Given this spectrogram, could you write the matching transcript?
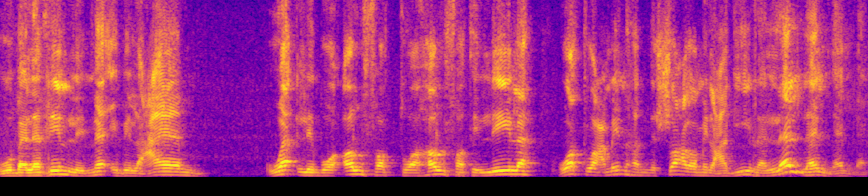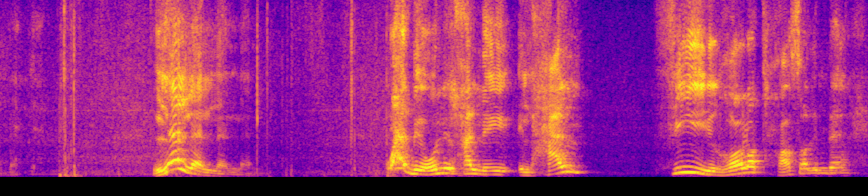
وبلاغين للنائب العام واقلب وألفط وهلفط الليلة واطلع منها من الشعرة من العجينة. لا لا لا لا لا لا. لا لا لا واحد بيقول لي الحل إيه؟ الحل في غلط حصل امبارح.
